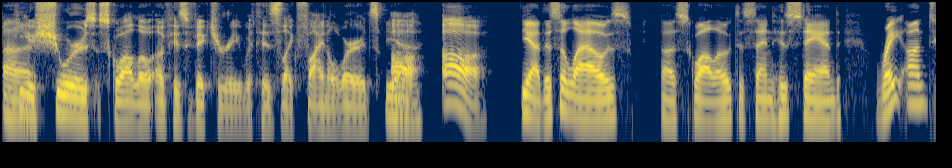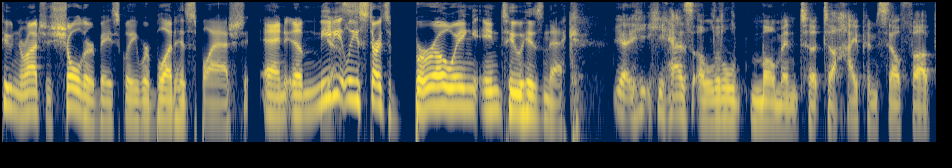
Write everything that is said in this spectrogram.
Uh, he assures Squalo of his victory with his like final words. Yeah. Oh, oh. yeah, this allows uh, Squalo to send his stand right onto Narancia's shoulder, basically where blood has splashed, and it immediately Yes. starts burrowing into his neck. Yeah, he, he has a little moment to, to hype himself up.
